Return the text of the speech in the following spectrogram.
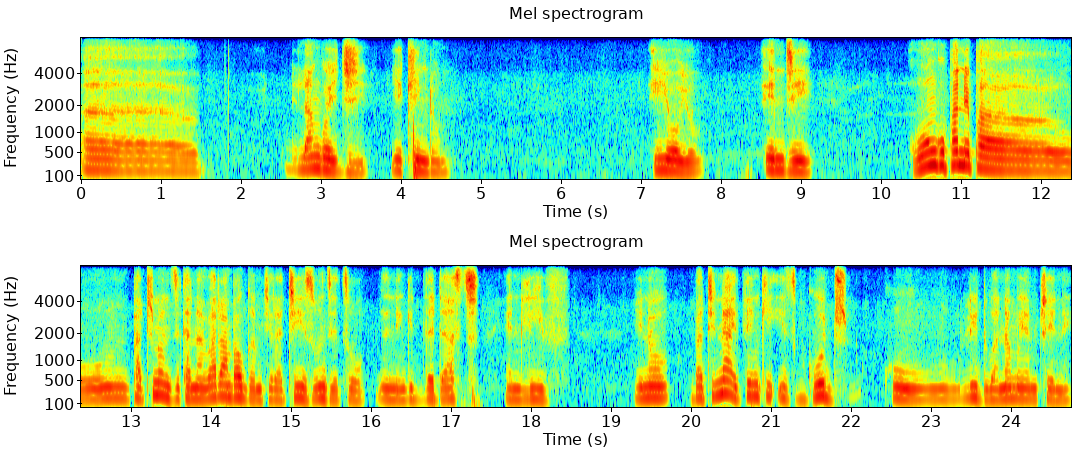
uh, language yekingdom iyoyo. And hongu pane patinonzi pa kana varamba kugamuchira tiizunzetso inenge the dust and leave you know but ina i think its good kulidwa namweya mutsvene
